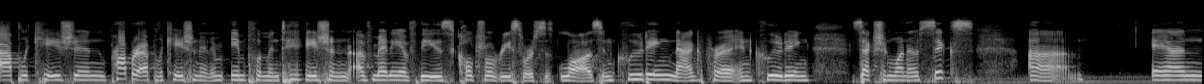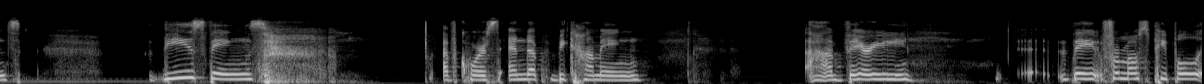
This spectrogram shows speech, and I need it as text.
application, proper application and implementation of many of these cultural resources laws, including NAGPRA, including Section 106. Um, and these things, of course, end up becoming uh, very, they, for most people,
